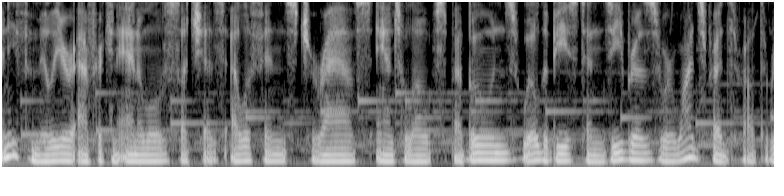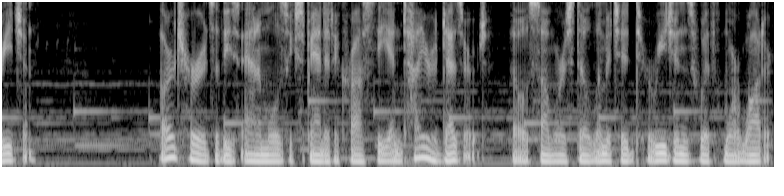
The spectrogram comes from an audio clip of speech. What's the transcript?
Many familiar African animals such as elephants, giraffes, antelopes, baboons, wildebeest, and zebras were widespread throughout the region. Large herds of these animals expanded across the entire desert, though some were still limited to regions with more water.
